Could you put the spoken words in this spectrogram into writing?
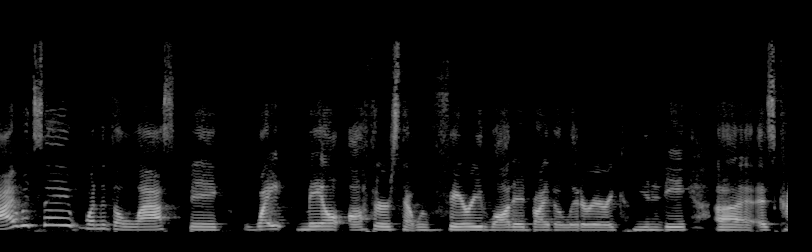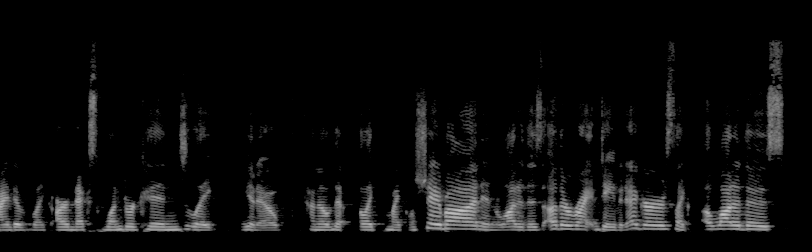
I would say one of the last big white male authors that were very lauded by the literary community uh, as kind of like our next wonderkind, like you know, kind of the, like Michael Chabon and a lot of those other right, David Eggers, like a lot of those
